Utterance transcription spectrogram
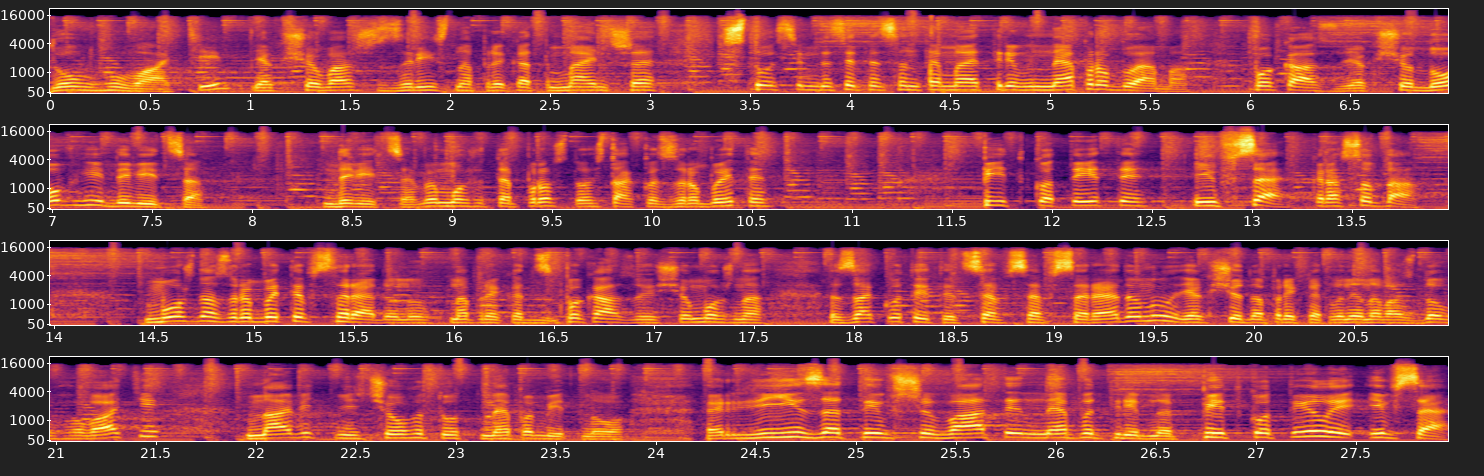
довгуваті, якщо ваш зріст, наприклад, менше 170 см, не проблема. Показую, якщо довгий, дивіться. Дивіться, ви можете просто ось так от зробити підкотити і все, красота. Можна зробити всередину, наприклад, показую, що можна закотити це все всередину. Якщо, наприклад, вони на вас довговаті, навіть нічого тут не помітного. Різати, вшивати не потрібно. Підкотили і все.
